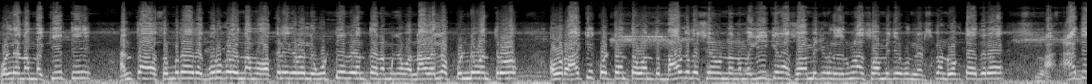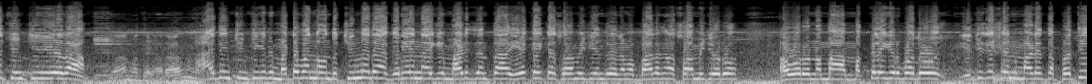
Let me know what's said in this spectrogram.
ಒಳ್ಳೆ ನಮ್ಮ ಕೀರ್ತಿ ಅಂತ ಸಮುದಾಯದ ಗುರುಗಳು ನಮ್ಮ ಒಕ್ಕಲಿಗರಲ್ಲಿ ಹುಟ್ಟಿರುವಂತ ನಮಗೆ ನಾವೆಲ್ಲ ಪುಣ್ಯವಂತರು. ಅವರು ಹಾಕಿಕೊಟ್ಟಂತ ಒಂದು ಮಾರ್ಗದರ್ಶನವನ್ನು ನಮ್ಮ ಈಗಿನ ಸ್ವಾಮೀಜಿಗಳು, ನಿರ್ಮಲಾ ಸ್ವಾಮೀಜಿಗಳು ನಡೆಸ್ಕೊಂಡು ಹೋಗ್ತಾ ಇದ್ದಾರೆ. ಆ- ಆದಿ ಚುಂಚಿಗಿರಿ ಮಠವನ್ನು ಒಂದು ಚಿನ್ನದ ಗರಿಯನ್ನಾಗಿ ಮಾಡಿದಂತ ಏಕೈಕ ಸ್ವಾಮೀಜಿ ಅಂದ್ರೆ ನಮ್ಮ ಬಾಲಗನ ಸ್ವಾಮೀಜಿಯವರು. ಅವರು ನಮ್ಮ ಮಕ್ಕಳಿಗಿರ್ಬೋದು ಎಜುಕೇಷನ್ ಮಾಡಿದಂಥ ಪ್ರತಿ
